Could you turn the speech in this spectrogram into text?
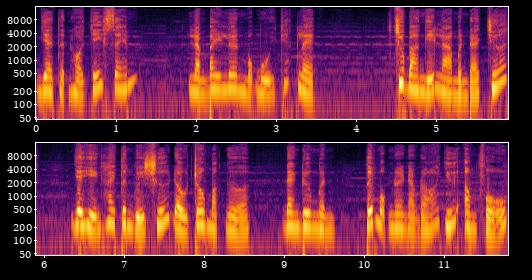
da thịt họ cháy xém, làm bay lên một mùi khét lẹt. Chú ba nghĩ là mình đã chết và hiện hai tên quỷ sứ đầu trâu mặt ngựa đang đưa mình tới một nơi nào đó dưới âm phủ.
